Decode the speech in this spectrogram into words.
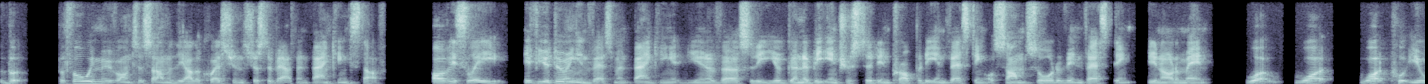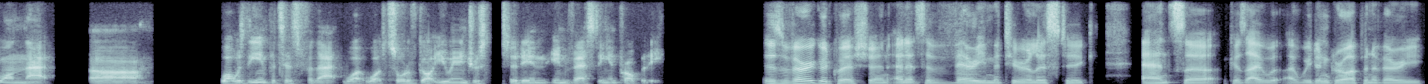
but before we move on to some of the other questions just about banking stuff obviously if you're doing investment banking at university you're going to be interested in property investing or some sort of investing you know what i mean what what what put you on that? Uh, what was the impetus for that? What what sort of got you interested in investing in property? It's a very good question, and it's a very materialistic answer because I, I we didn't grow up in a very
